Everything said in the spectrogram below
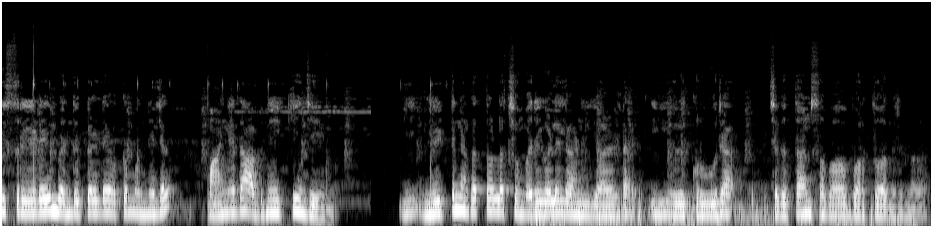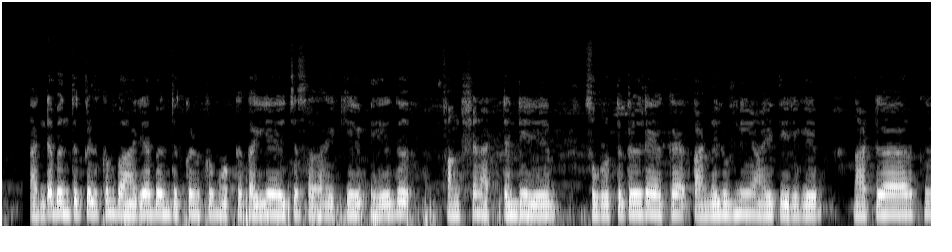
ഈ സ്ത്രീയുടെയും ബന്ധുക്കളുടെയും ഒക്കെ മുന്നിൽ മാന്യത അഭിനയിക്കുകയും ചെയ്യുന്നു. ഈ വീട്ടിനകത്തുള്ള ചുമരുകളിലാണ് ഇയാളുടെ ഈ ഒരു ക്രൂര ചെകുത്താൻ സ്വഭാവം പുറത്തു വന്നിരുന്നത്. തന്റെ ബന്ധുക്കൾക്കും ഭാര്യ ബന്ധുക്കൾക്കും ഒക്കെ കൈയയച്ച് സഹായിക്കുകയും ഏത് ഫംഗ്ഷൻ അറ്റൻഡ് ചെയ്യുകയും സുഹൃത്തുക്കളുടെയൊക്കെ കണ്ണിലുണ്ണിയായി തീരുകയും നാട്ടുകാർക്ക്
